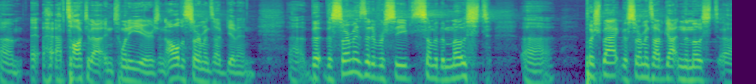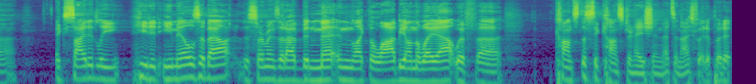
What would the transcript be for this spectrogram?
um, I've talked about in 20 years, and all the sermons I've given, uh, the, the sermons that have received some of the most uh, pushback, the sermons I've gotten the most uh, excitedly heated emails about, the sermons that I've been met in like the lobby on the way out with, uh, const- let's say consternation, that's a nice way to put it,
